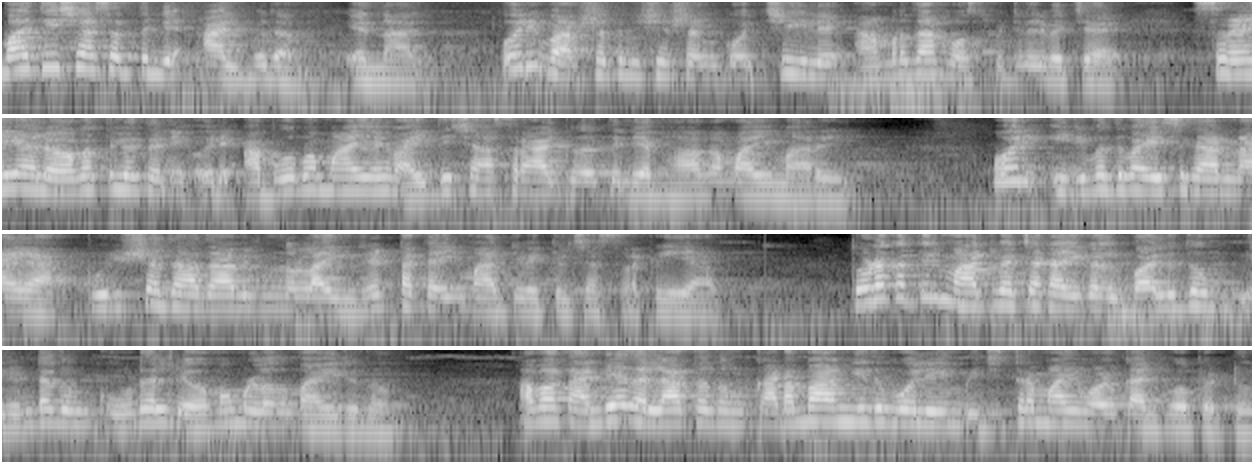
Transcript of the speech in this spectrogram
വൈദ്യശാസ്ത്രത്തിന്റെ അത്ഭുതം എന്നാൽ ഒരു വർഷത്തിനു ശേഷം കൊച്ചിയിലെ അമൃത ഹോസ്പിറ്റലിൽ വെച്ച് ശ്രേയ ലോകത്തിലെ തന്നെ ഒരു അപൂർവമായ വൈദ്യശാസ്ത്രാത്ഭുതത്തിന്റെ ഭാഗമായി മാറി. ഒരു ഇരുപത് വയസ്സുകാരനായ പുരുഷദാതാവിൽ നിന്നുള്ള ഇരട്ട കൈ മാറ്റിവെക്കൽ ശസ്ത്രക്രിയ. തുടക്കത്തിൽ മാറ്റിവെച്ച കൈകൾ വലുതും ഇരുണ്ടതും കൂടുതൽ രോമമുള്ളതുമായിരുന്നു. അവ തന്റേതല്ലാത്തതും കടം വാങ്ങിയതുപോലെയും വിചിത്രമായും അവൾക്ക് അനുഭവപ്പെട്ടു.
